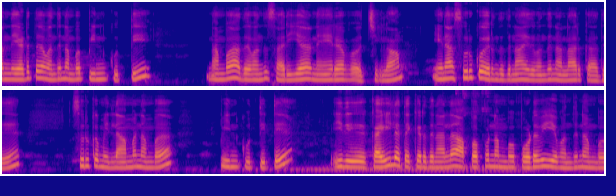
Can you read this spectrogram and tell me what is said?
அந்த இடத்த வந்து நம்ம பின் குத்தி நம்ம அதை வந்து சரியாக நேராக வச்சுக்கலாம். ஏன்னா சுருக்கம் இருந்ததுன்னா இது வந்து நல்லா இருக்காது. சுருக்கம் இல்லாமல் நம்ம பின் குத்திட்டு இது கையில் தைக்கிறதுனால அப்பப்போ நம்ம புடவைய வந்து நம்ம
